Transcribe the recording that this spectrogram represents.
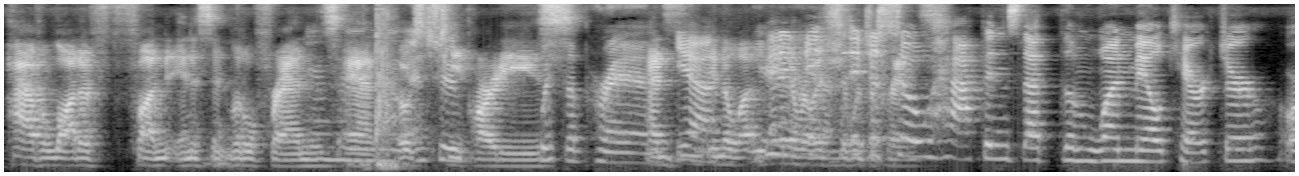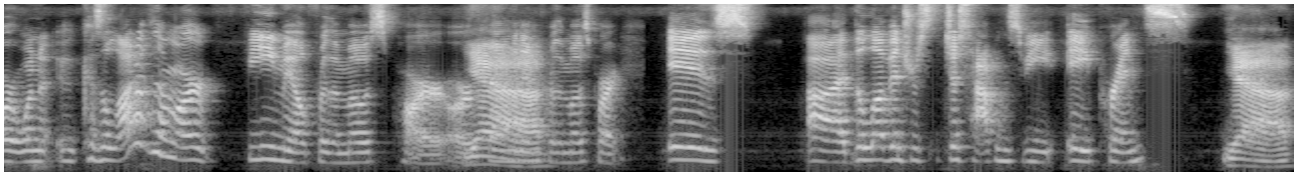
have a lot of fun, innocent little friends Mhm. and host And to- tea parties with the prince. and Yeah. in a, Yeah. in a And it, relationship it just so happens that the one male character, or one, because a lot of them are female for the most part, or Yeah. feminine for the most part, is uh, the love interest just happens to be a prince. Yeah,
